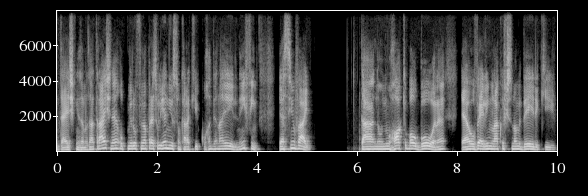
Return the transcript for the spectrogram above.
10, 15 anos atrás, né? O primeiro filme aparece o Liam Neeson, um cara que coordena ele, né? enfim. E assim vai. Tá no, no Rock Balboa, né? É o velhinho lá que eu esqueci o nome dele, que.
